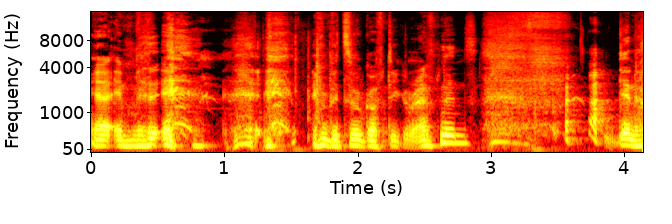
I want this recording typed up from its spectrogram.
Ja, in, Be in Bezug auf die Gremlins. genau.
